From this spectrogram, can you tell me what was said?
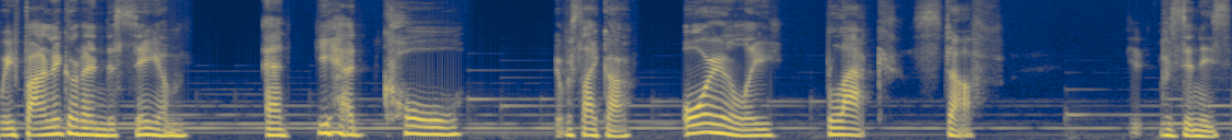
We finally got in to see him, and he had coal. It was like a oily black stuff. It was in his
